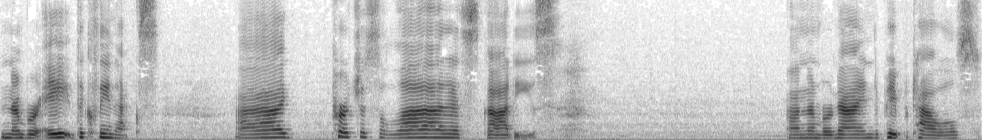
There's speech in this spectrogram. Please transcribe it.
Number eight, the Kleenex. I purchase a lot of Scotties. On uh, number nine, the paper towels.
